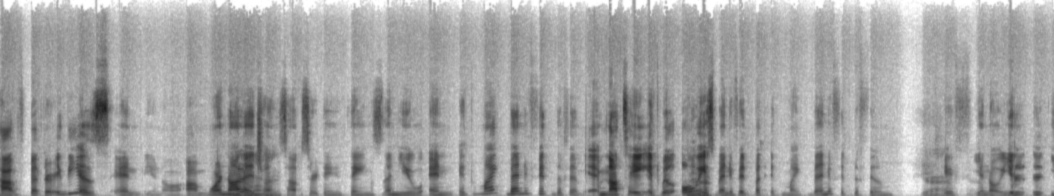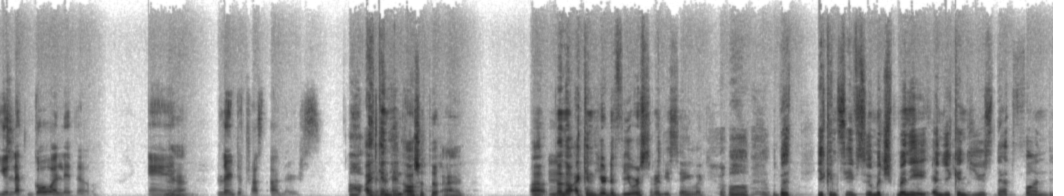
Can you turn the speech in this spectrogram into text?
have better ideas and you know um, more knowledge on so- certain things than you and it might benefit the film i'm not saying it will always benefit but it might benefit the film Yeah. if you know you you let go a little and Yeah. learn to trust others Oh, I Yeah, can. And also to add, Uh, Mm. No, no, I can hear the viewers already saying like, "Oh, but you can save so much money, and you can use that fund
